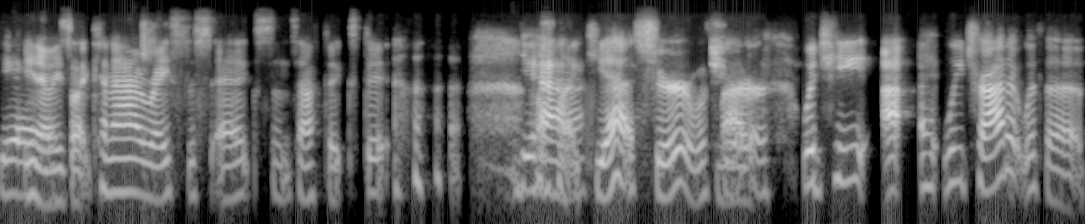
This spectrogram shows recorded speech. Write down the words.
yeah you know he's like can i erase this x since i fixed it yeah I'm like yeah sure with sure. my which he I, we tried it with a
